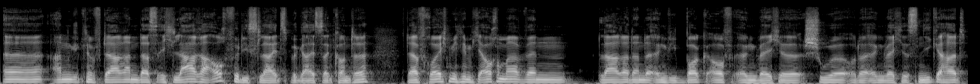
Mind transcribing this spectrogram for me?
äh, angeknüpft daran, dass ich Lara auch für die Slides begeistern konnte. Da freue ich mich nämlich auch immer, wenn Lara dann da irgendwie Bock auf irgendwelche Schuhe oder irgendwelche Sneaker hat.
